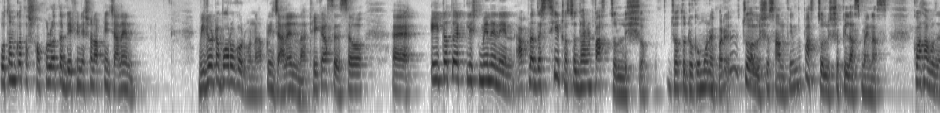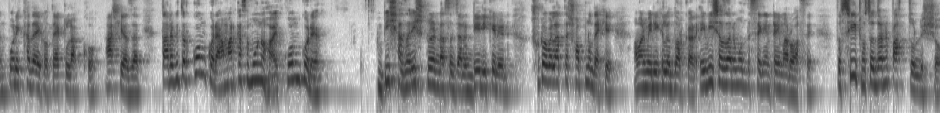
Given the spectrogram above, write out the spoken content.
প্রথম কথা, সফলতা ডেফিনেশন আপনি জানেন। ভিডিওটা বড় করব না, আপনি জানেন না, ঠিক আছে? সো এইটা তো অ্যাটলিস্ট মেনে নেন। আপনাদের সিট হচ্ছে ধরেন পাঁচচল্লিশশো। যতটুকু মনে পড়ে, চুয়াল্লিশশো সামথিং বা পাঁচচল্লিশশো প্লাস মাইনাস কথা বলেন, পরীক্ষা দেয় কত? এক লক্ষ, আশি হাজার। তার ভিতর কম করে, আমার কাছে মনে হয়, কম করে বিশ হাজার স্টুডেন্ট আছে যারা ডেডিকেটেড ছোটোবেলাতে স্বপ্ন দেখে আমার মেডিকেলের দরকার। এই বিশ হাজারের মধ্যে সেকেন্ড টাইম আরও আছে। তো সিট হচ্ছে ধরেন পাঁচচল্লিশশো।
